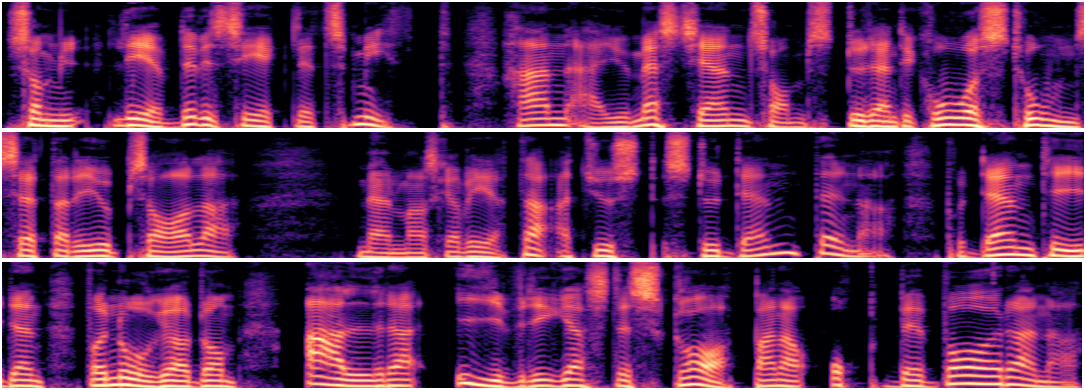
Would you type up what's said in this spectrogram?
som levde vid seklets mitt, han är ju mest känd som studentikos tonsättare i Uppsala. Men man ska veta att just studenterna på den tiden var några av de allra ivrigaste skaparna och bevararna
